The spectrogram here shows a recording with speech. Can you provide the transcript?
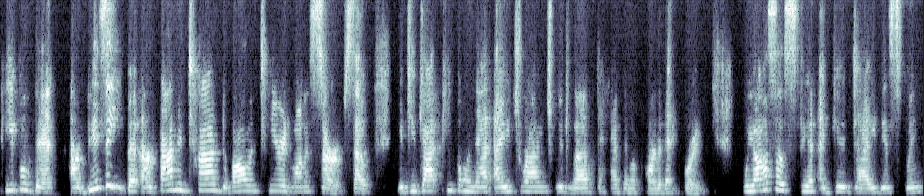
people that are busy but are finding time to volunteer and want to serve. So if you've got people in that age range, we'd love to have them a part of that group. We also spent a good day this week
